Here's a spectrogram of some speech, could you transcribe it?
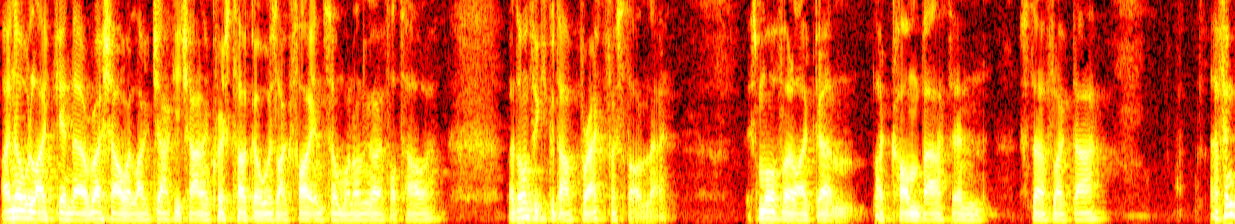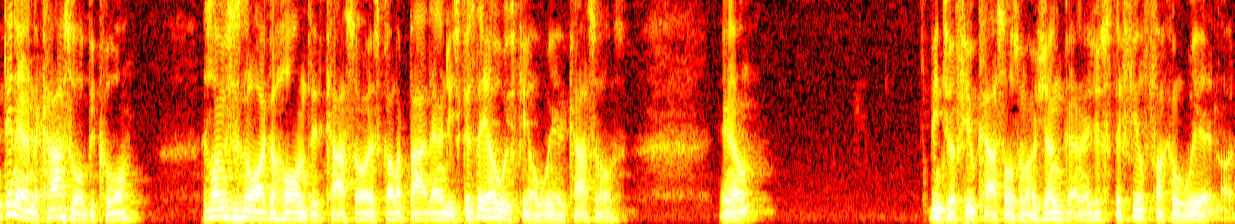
I know, like in uh, Rush Hour, like Jackie Chan and Chris Tucker was like fighting someone on the Eiffel Tower. I don't think you could have breakfast on there. It's more for like um like combat and stuff like that. I think dinner in the castle would be cool, as long as it's not like a haunted castle. It's got like bad energies because they always feel weird castles. You know, been to a few castles when I was younger, and they just they feel fucking weird. Like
